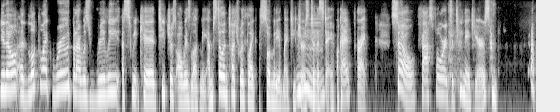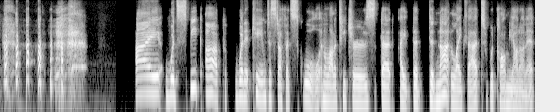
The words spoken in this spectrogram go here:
you know it looked like rude but i was really a sweet kid. Teachers always loved me. I'm still in touch with like so many of my teachers mm-hmm. to this mm-hmm. day okay? All right. So fast forward to teenage years. I would speak up when it came to stuff at school and a lot of teachers that I that did not like that would call me out on it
